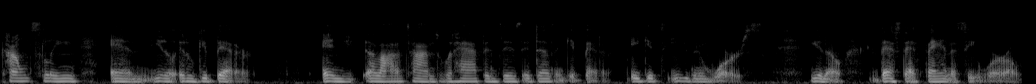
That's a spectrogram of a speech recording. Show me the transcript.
counseling, and you know, it'll get better. And a lot of times what happens is it doesn't get better. It gets even worse you know. That's that fantasy world.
